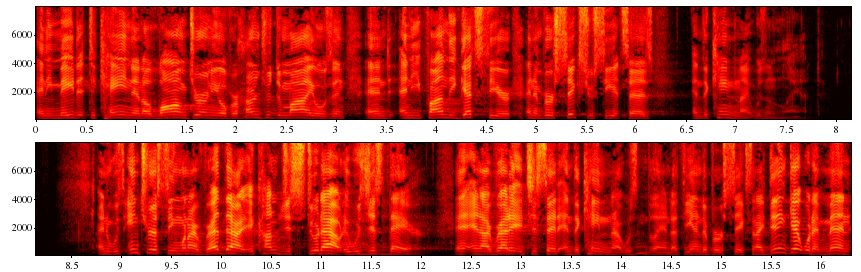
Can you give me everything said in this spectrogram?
and he made it to Canaan, a long journey over hundreds of miles. And, and, and he finally gets here. And in verse 6, you'll see it says, And the Canaanite was in the land. And it was interesting when I read that, it kind of just stood out. It was just there and, I read it, it just said, and the Canaanite was in the land at the end of verse 6. And I didn't get what it meant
